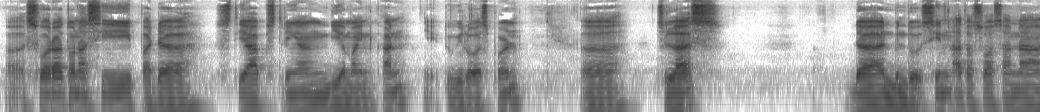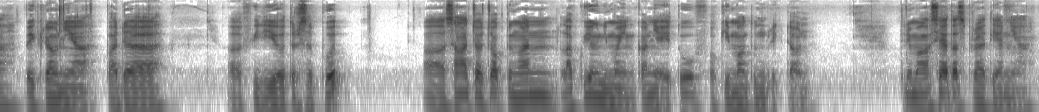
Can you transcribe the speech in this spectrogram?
Uh, suara tonasi pada setiap string yang dia mainkan yaitu Willow Osborne uh, jelas dan bentuk scene atau suasana backgroundnya pada uh, video tersebut uh, sangat cocok dengan lagu yang dimainkan yaitu Foggy Mountain Breakdown. Terima kasih atas perhatiannya.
